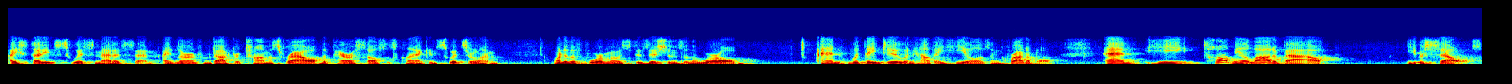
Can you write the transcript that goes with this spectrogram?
I studied Swiss medicine. I learned from Dr. Thomas Rau of the Paracelsus Clinic in Switzerland one of the foremost physicians in the world. And what they do and how they heal is incredible. And he taught me a lot about your cells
